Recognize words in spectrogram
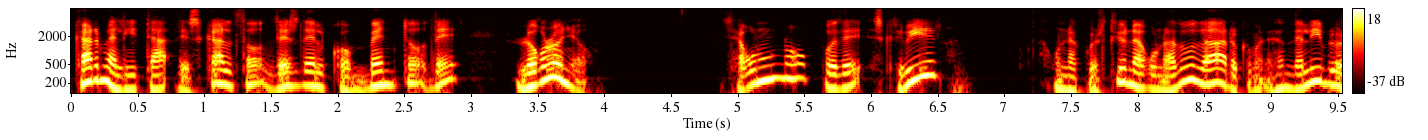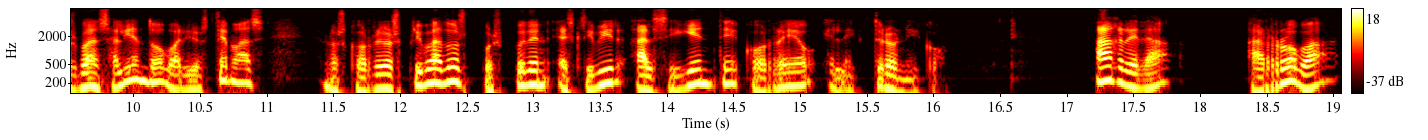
carmelita descalzo desde el convento de Logroño. Si alguno puede escribir alguna cuestión, alguna duda, recomendación de libros, van saliendo varios temas en los correos privados, pues pueden escribir al siguiente correo electrónico agreda arroba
